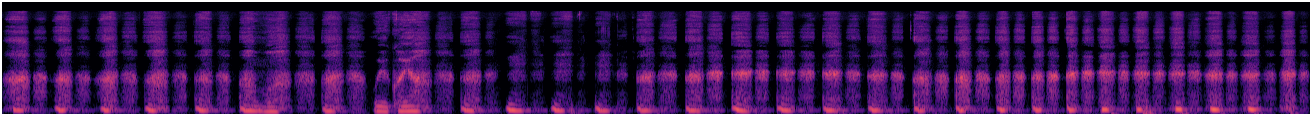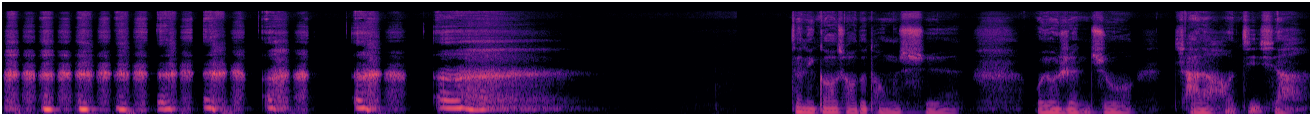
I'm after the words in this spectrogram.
啊啊啊啊啊！我啊，我也快要嗯嗯嗯嗯啊啊嗯嗯嗯。在你高潮的同时，我又忍住插了好几下，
